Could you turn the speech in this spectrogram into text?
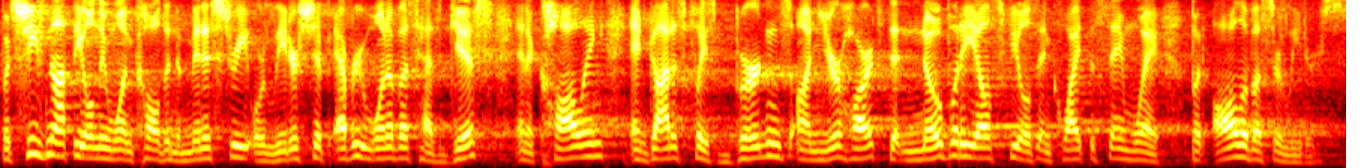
but she's not the only one called into ministry or leadership. Every one of us has gifts and a calling, and God has placed burdens on your hearts that nobody else feels in quite the same way. But all of us are leaders.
